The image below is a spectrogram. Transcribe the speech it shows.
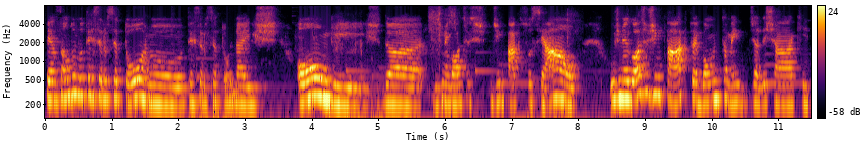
Pensando no terceiro setor, no terceiro setor das ONGs, da, dos negócios de impacto social. Os negócios de impacto, é bom também já deixar aqui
